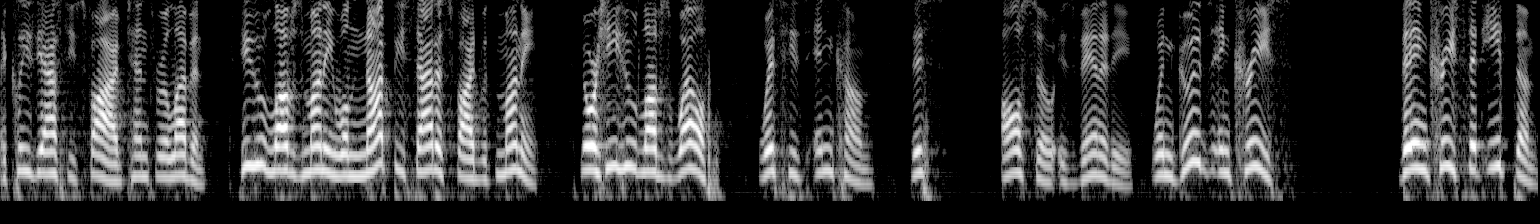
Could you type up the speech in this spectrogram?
Ecclesiastes 5 10 through 11. He who loves money will not be satisfied with money, nor he who loves wealth with his income. This also is vanity. When goods increase, they increase that eat them.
